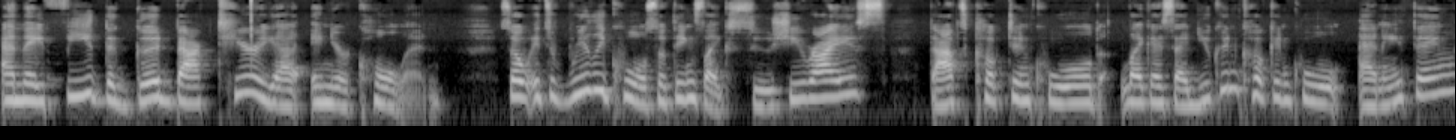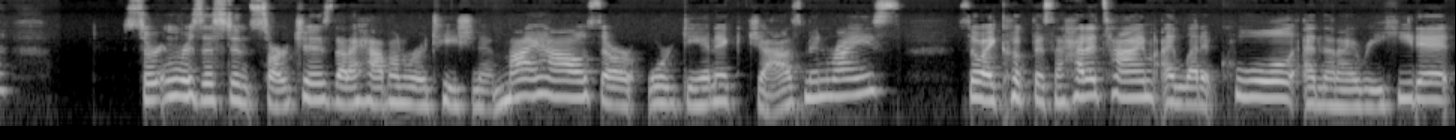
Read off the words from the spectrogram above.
and they feed the good bacteria in your colon. So it's really cool. So things like sushi rice, that's cooked and cooled. Like I said, you can cook and cool anything. Certain resistant starches that I have on rotation at my house are organic jasmine rice. So I cook this ahead of time, I let it cool, and then I reheat it.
